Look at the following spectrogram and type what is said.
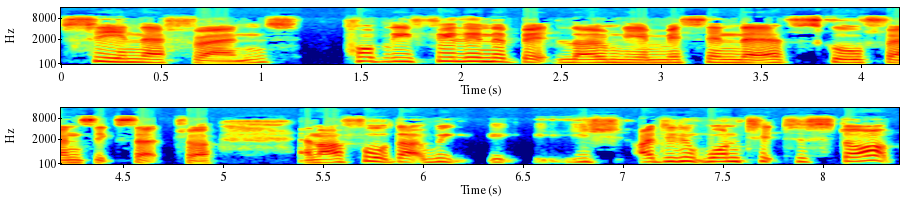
seeing their friends, probably feeling a bit lonely and missing their school friends, etc. And I thought that we, I didn't want it to stop,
